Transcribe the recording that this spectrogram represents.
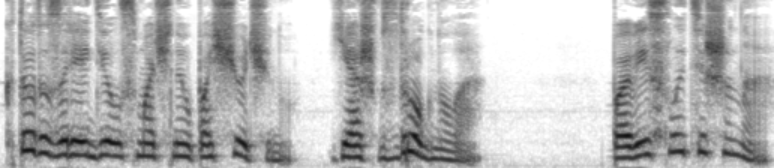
Кто-то зарядил смачную пощечину. Я аж вздрогнула. Повисла тишина.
